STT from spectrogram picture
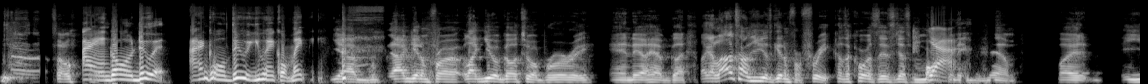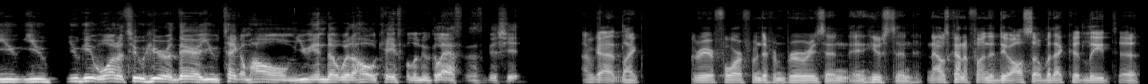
not. so I ain't gonna do it. I ain't gonna do it. You ain't gonna make me. Yeah, I get them for like you'll go to a brewery and they'll have glass. Like a lot of times you just get them for free because of course it's just marketing to them. But you you you get one or two here or there. You take them home. You end up with a whole case full of new glasses. It's good shit. I've got like three or four from different breweries in, in Houston. And that was kind of fun to do also, but that could lead to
